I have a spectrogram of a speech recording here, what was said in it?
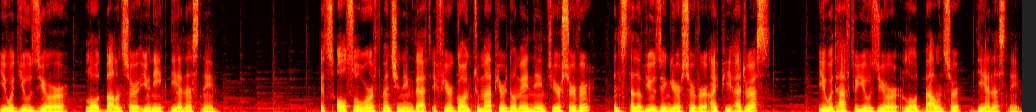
you would use your load balancer unique DNS name. It's also worth mentioning that if you're going to map your domain name to your server, instead of using your server IP address, you would have to use your load balancer DNS name.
